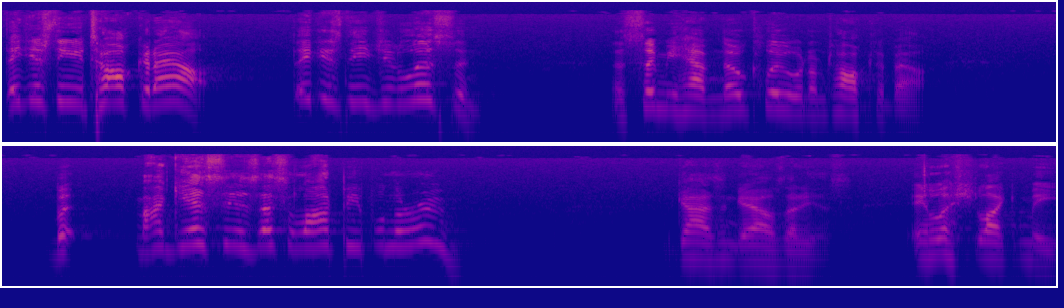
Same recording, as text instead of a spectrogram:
They just need to talk it out. They just need you to listen. Now, some of you have no clue what I'm talking about. But my guess is that's a lot of people in the room. Guys and gals, that is. Unless you're like me.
